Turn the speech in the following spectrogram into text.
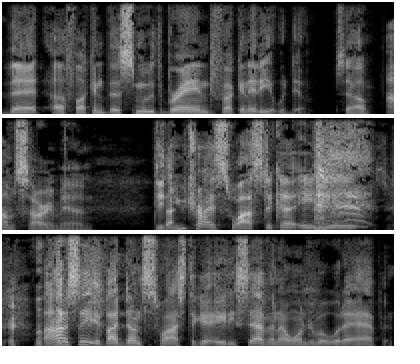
that a fucking the smooth brained fucking idiot would do. So I'm sorry, man. Did So- you try swastika 88? Like, honestly, if I'd done swastika 87, I wonder what would have happened.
